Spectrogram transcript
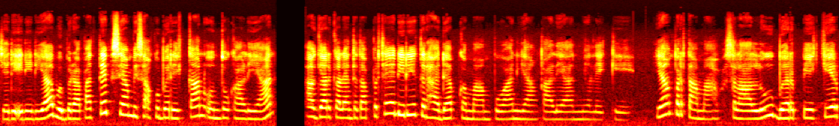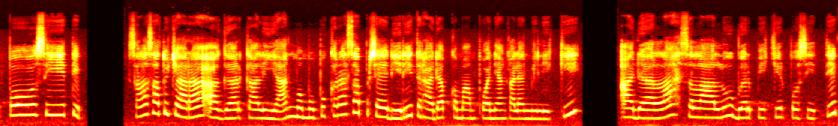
Jadi ini dia beberapa tips yang bisa aku berikan untuk kalian agar kalian tetap percaya diri terhadap kemampuan yang kalian miliki. Yang pertama, selalu berpikir positif. Salah satu cara agar kalian memupuk rasa percaya diri terhadap kemampuan yang kalian miliki adalah selalu berpikir positif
